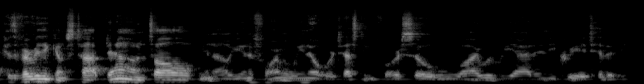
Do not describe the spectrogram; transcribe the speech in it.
Because if everything comes top down, it's all, you know, uniform and we know what we're testing for. So why would we add any creativity?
